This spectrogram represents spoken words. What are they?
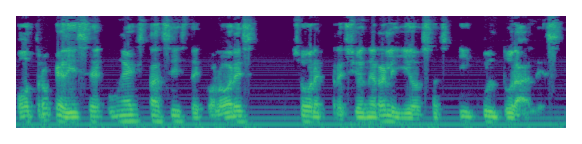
otro que dice un éxtasis de colores sobre expresiones religiosas y culturales.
